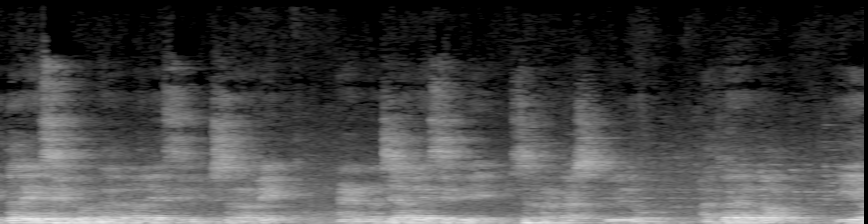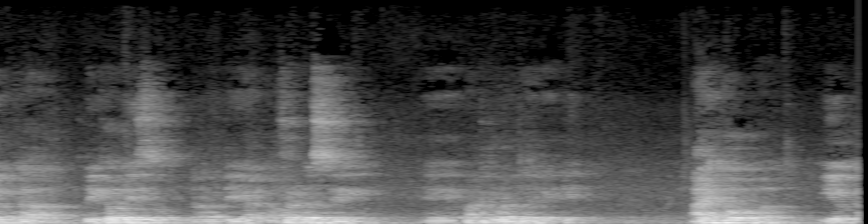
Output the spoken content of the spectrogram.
ఇద్దరు ఏసీపీలు Bellampalli ACP mister Ravi and Mancherial ACP mister Prakash వీళ్ళు ఆధ్వర్యంలో ఈ యొక్క రికవరీస్ తర్వాత ఈ యొక్క అఫెండర్స్ని పట్టుకోవడం జరిగింది. ఐ హోప్ ఈ యొక్క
